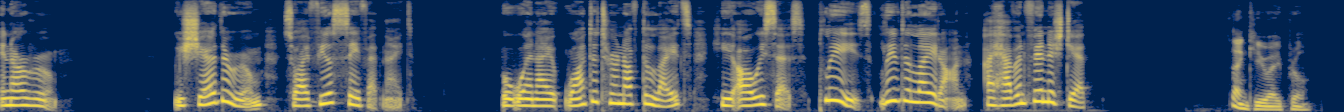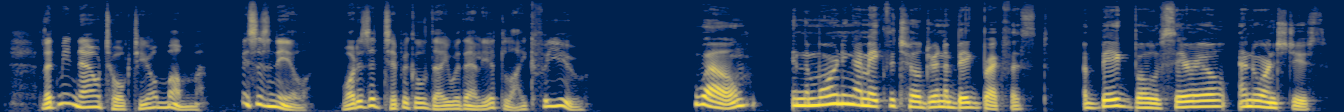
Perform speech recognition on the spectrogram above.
in our room. We share the room, so I feel safe at night. But when I want to turn off the lights, he always says, Please, leave the light on. I haven't finished yet. Thank you, April. Let me now talk to your mum. Mrs. Neal, what is a typical day with Elliot like for you? Well, in the morning I make the children a big breakfast, a big bowl of cereal and orange juice.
